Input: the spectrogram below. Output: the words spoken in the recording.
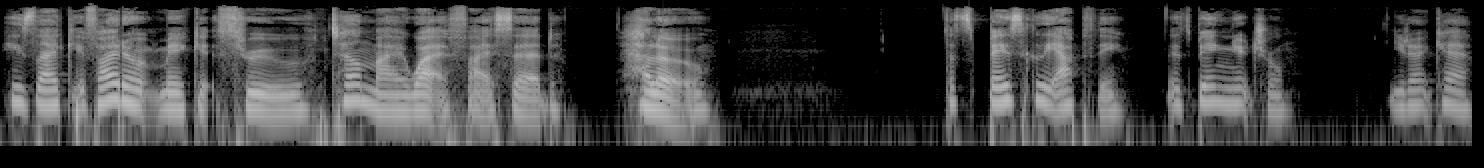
he's like, "If I don't make it through, tell my wife I said hello." That's basically apathy. It's being neutral. You don't care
